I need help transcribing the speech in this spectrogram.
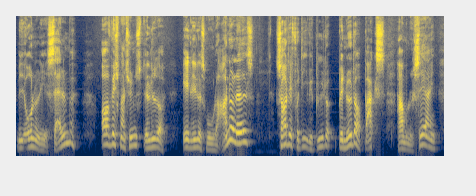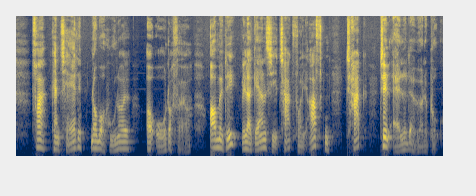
vidunderlige salme, og hvis man synes, det lyder en lille smule anderledes, så er det fordi, vi bytter, benytter Bachs harmonisering fra kantate nummer 100 og 48. Og med det vil jeg gerne sige tak for i aften. Tak til alle, der hørte på.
